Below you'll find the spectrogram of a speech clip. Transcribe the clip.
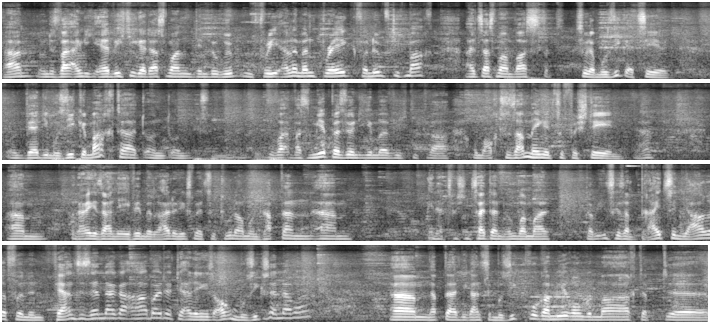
Ja, und es war eigentlich eher wichtiger, dass man den berühmten Free Element Break vernünftig macht, als dass man was zu der Musik erzählt. Und wer die Musik gemacht hat und, und was mir persönlich immer wichtig war, um auch Zusammenhänge zu verstehen. Ja. Ähm, und dann habe ich gesagt, nee, ich will mit Radio nichts mehr zu tun haben und habe dann ähm, in der Zwischenzeit dann irgendwann mal, glaube ich, insgesamt 13 Jahre für einen Fernsehsender gearbeitet, der allerdings auch ein Musiksender war. Ähm, habe da die ganze Musikprogrammierung gemacht, habe äh,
